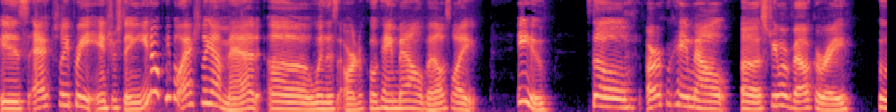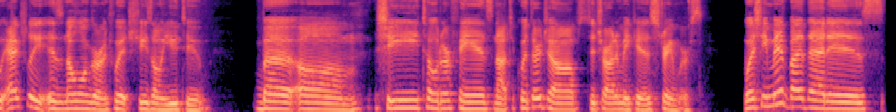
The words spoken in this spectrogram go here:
is actually pretty interesting. You know, people actually got mad uh when this article came out, but I was like, ew. So article came out. Uh, streamer Valkyrae, who actually is no longer on Twitch, she's on YouTube. But um, she told her fans not to quit their jobs to try to make it as streamers. What she meant by that is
